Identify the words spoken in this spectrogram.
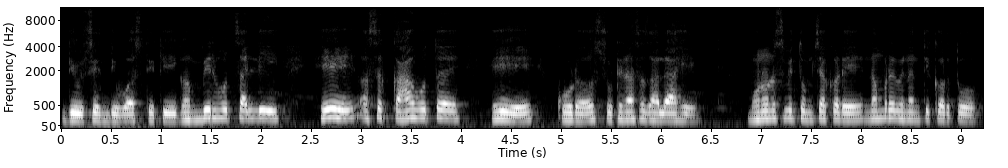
दिवसेंदिवस स्थिती गंभीर होत चालली. हे असं का होतंय? हे कोडं सुटेनासं झालं आहे. म्हणूनच मी तुमच्याकडे नम्र विनंती करतो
